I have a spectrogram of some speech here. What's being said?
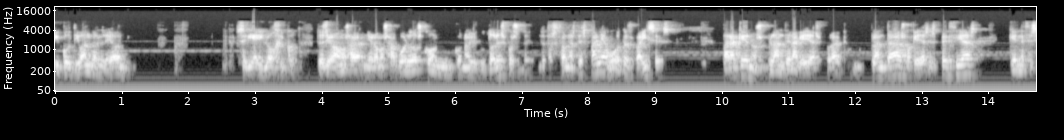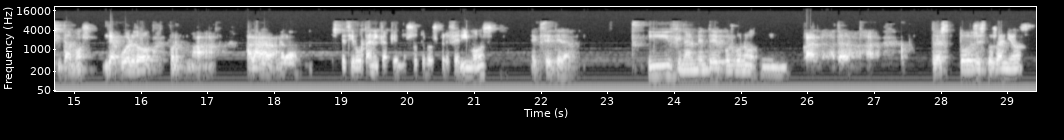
y cultivando en León sería ilógico. Entonces llegamos a, llegamos a acuerdos con, agricultores pues, de, otras zonas de España u otros países para que nos planten aquellas plantas o aquellas especias que necesitamos de acuerdo a, la, especie botánica que nosotros preferimos, etcétera. Y finalmente, pues bueno, mm, tras todos estos años,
